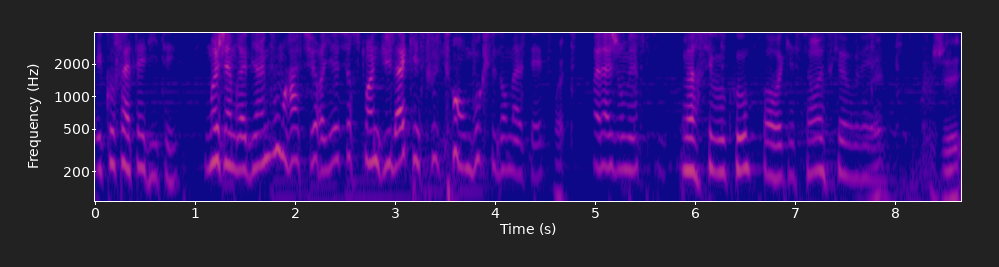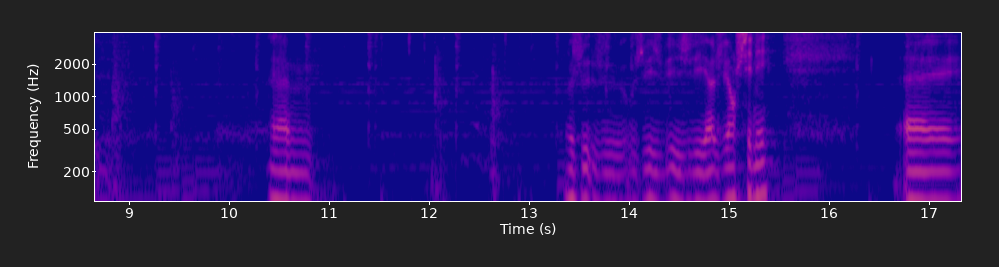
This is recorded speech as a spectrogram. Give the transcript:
éco-fatalité. Moi, j'aimerais bien que vous me rassuriez sur ce point de vue-là qui est tout le temps en boucle dans ma tête. Voilà, je vous remercie. Merci beaucoup pour vos questions. Est-ce que vous voulez. Je. Euh, je, je, je, vais, je, vais, je vais enchaîner. Euh,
